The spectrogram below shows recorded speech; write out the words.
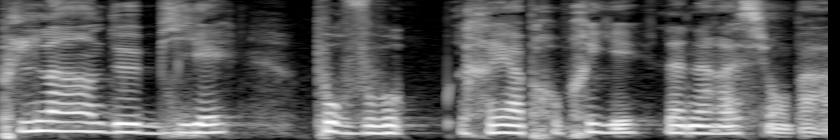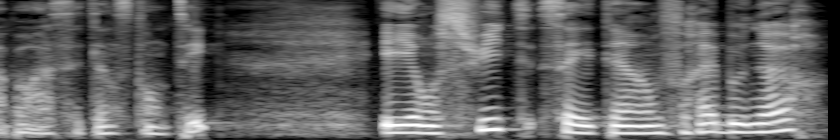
plein de biais pour vous réapproprier la narration par rapport à cet instant T. Et ensuite, ça a été un vrai bonheur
